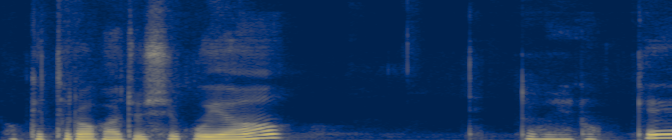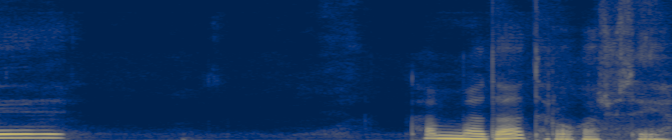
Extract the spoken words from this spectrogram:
이렇게 들어가 주시고요. 또 이렇게 칸마다 들어가 주세요.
